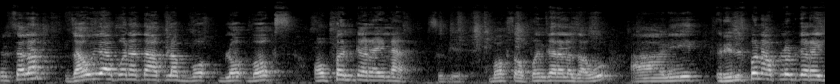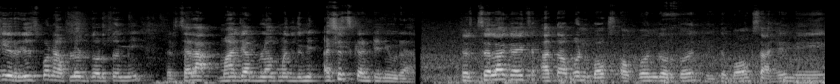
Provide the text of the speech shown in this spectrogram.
तर चला जाऊया आपण आता आपला बॉ ब्लॉ बॉक्स ओपन करायला. बॉक्स ओपन करायला जाऊ. आणि रील्स पण अपलोड करायची रील्स पण अपलोड करतो मी. तर चला माझ्या ब्लॉगमध्ये तुम्ही असेच कंटिन्यू राहा. तर चला काहीच आता आपण बॉक्स ओपन करतोय. इथे बॉक्स आहे मी.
